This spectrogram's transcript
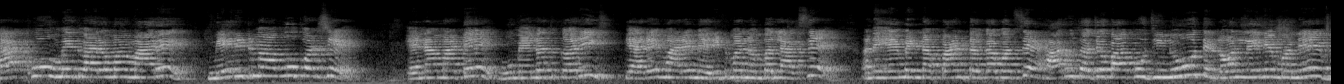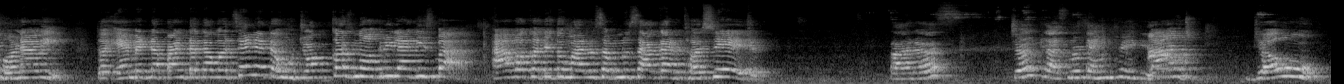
લાખો ઉમેદવારોમાં મારે મેરિટમાં આવવું પડશે એના માટે હું મહેનત કરીશ ત્યારે મારે મેરિટમાં લાગશે અને એમએડના પાંચ ટકા વધશે. સારું થજો બાપુજીનું તે લોન લઈને મને ભણાવી. તો એમએડના પાંચ ટકા વધશે ને તો હું ચોક્કસ નોકરી લાગીશ બા. આ વખતે તો મારું સપનું સાકાર થશે જ. પારસ ચલ ક્લાસનો ટાઈમ થઈ ગયો. જવું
